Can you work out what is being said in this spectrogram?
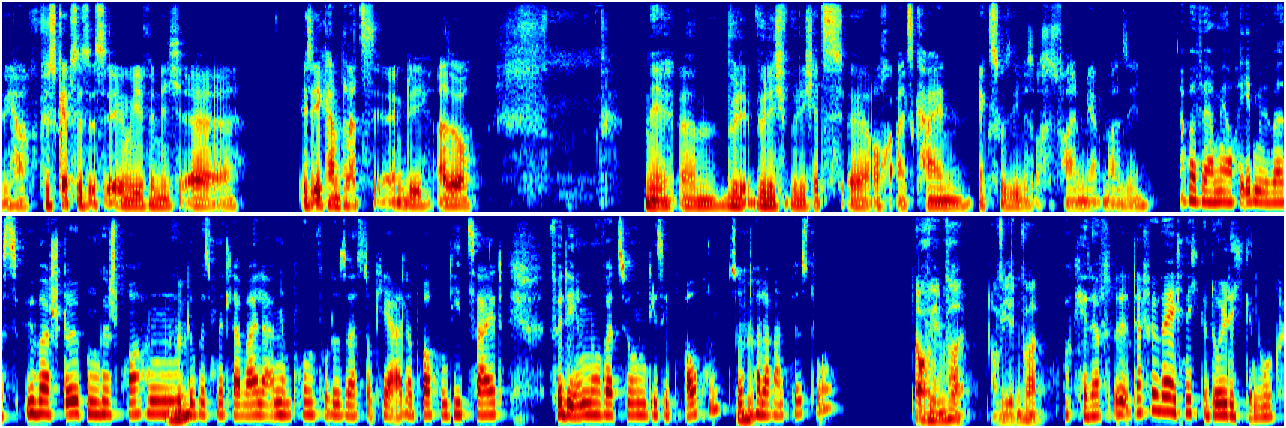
ja, für Skepsis ist irgendwie, finde ich, äh, ist eh kein Platz irgendwie. Also nee, ähm, würde, würde ich würde ich jetzt äh, auch als kein exklusives Ostwestfalen-Merkmal sehen. Aber wir haben ja auch eben über das Überstülpen gesprochen. Mhm. Du bist mittlerweile an einem Punkt, wo du sagst, okay, alle brauchen die Zeit für die Innovationen, die sie brauchen. So Mhm. tolerant bist du? Auf jeden Fall, auf jeden Fall. Okay, dafür, dafür wäre ich nicht geduldig genug.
